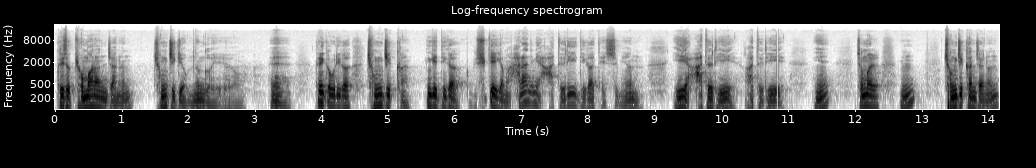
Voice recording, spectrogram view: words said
그래서 교만한 자는 정직이 없는 거예요. 예. 그러니까 우리가 정직한 이게 네가 쉽게 얘기하면 하나님의 아들이 네가 됐으면 이 아들이 아들이 예? 정말 음? 정직한 자는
